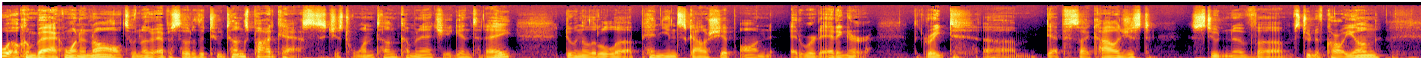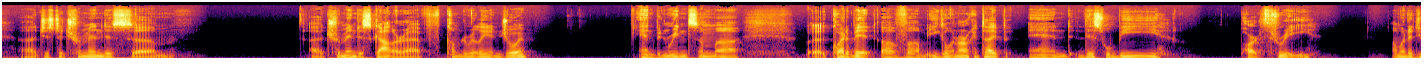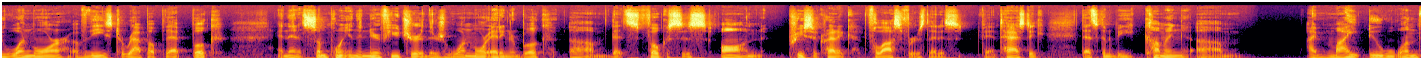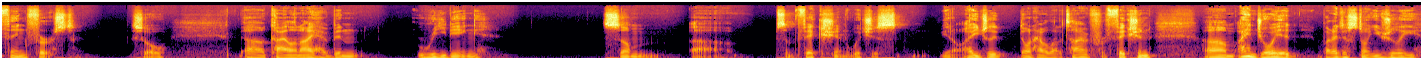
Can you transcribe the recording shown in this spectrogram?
Welcome back, one and all, to another episode of the Two Tongues Podcast. Just one tongue coming at you again today, doing a little uh, opinion scholarship on Edward Edinger, the great um, depth psychologist, student of uh, student of Carl Jung, uh, just a tremendous, um, a tremendous scholar. I've come to really enjoy, and been reading some uh, uh, quite a bit of um, Ego and Archetype, and this will be part three I'm going to do one more of these to wrap up that book. And then at some point in the near future, there's one more Edinger book um, that focuses on pre Socratic philosophers. That is fantastic. That's going to be coming. Um, I might do one thing first. So, uh, Kyle and I have been reading some uh, some fiction, which is you know I usually don't have a lot of time for fiction. Um, I enjoy it, but I just don't usually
